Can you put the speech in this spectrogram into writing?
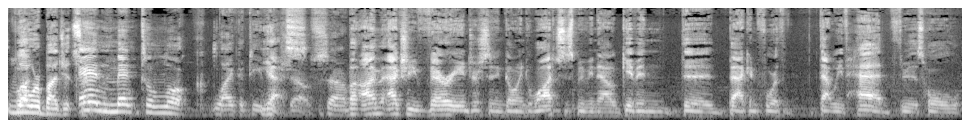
But- lower budget. certainly. And meant to look like a TV Yes, show. So, but I'm actually very interested in going to watch this movie now, given the back and forth that we've had through this whole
